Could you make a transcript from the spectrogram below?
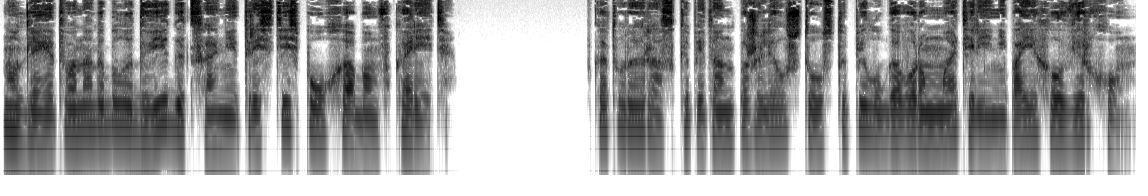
Но для этого надо было двигаться, а не трястись по ухабам в карете который раз капитан пожалел, что уступил уговорам матери и не поехал верхом.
